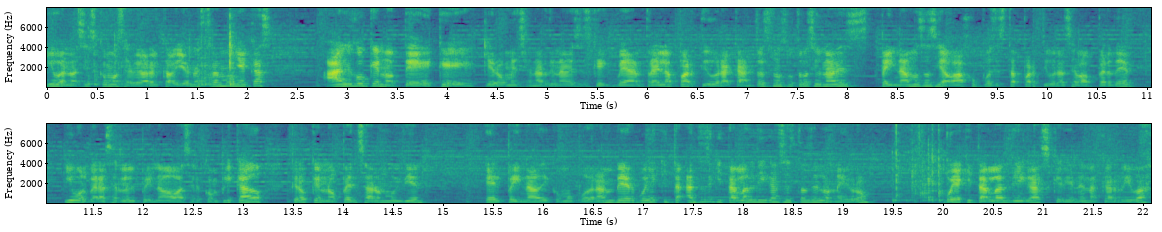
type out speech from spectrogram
Y bueno, así es como se ve ahora el cabello de nuestras muñecas. Algo que noté que quiero mencionar de una vez es que, vean, trae la partidura acá. Entonces nosotros si una vez peinamos hacia abajo, pues esta partidura se va a perder y volver a hacerle el peinado va a ser complicado. Creo que no pensaron muy bien el peinado y como podrán ver, voy a quitar, antes de quitar las ligas estas de lo negro, voy a quitar las ligas que vienen acá arriba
